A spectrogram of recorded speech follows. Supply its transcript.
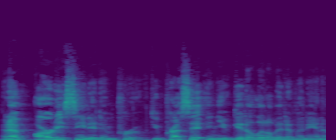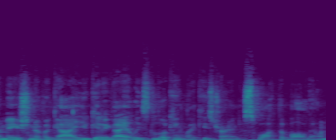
And I've already seen it improved. You press it and you get a little bit of an animation of a guy. You get a guy at least looking like he's trying to swat the ball down.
